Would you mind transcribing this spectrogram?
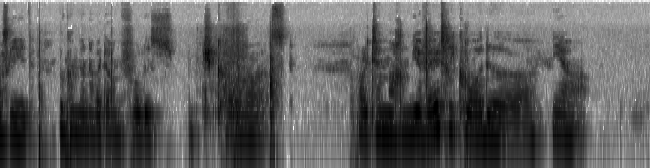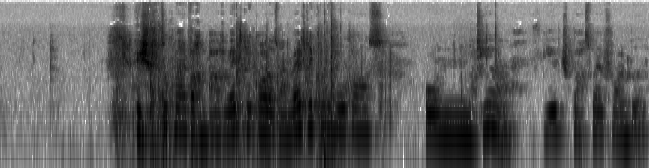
Was geht? Willkommen zu einer weiteren Folge Switchcast. Heute machen wir Weltrekorde. Ja. Ich suche mir einfach ein paar Weltrekorde aus meinem Weltrekordbuch aus. Und ja, viel Spaß bei der Folge.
